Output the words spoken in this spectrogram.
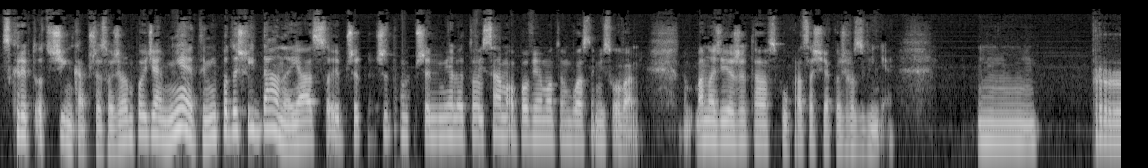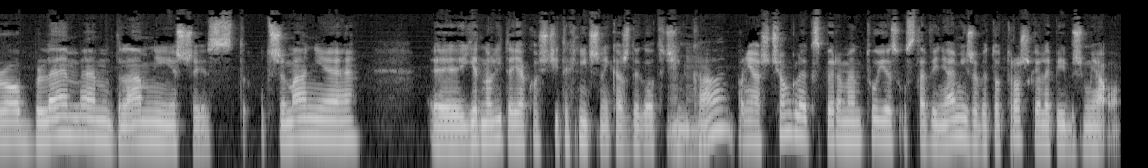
skrypt odcinka przesłać, ale on powiedziałem, nie, ty mi podeślij dane, ja sobie przeczytam, przemielę to i sam opowiem o tym własnymi słowami. Mam nadzieję, że ta współpraca się jakoś rozwinie. Problemem dla mnie jeszcze jest utrzymanie y, jednolitej jakości technicznej każdego odcinka, mhm. ponieważ ciągle eksperymentuję z ustawieniami, żeby to troszkę lepiej brzmiało.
